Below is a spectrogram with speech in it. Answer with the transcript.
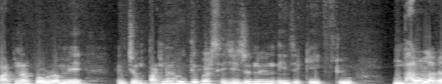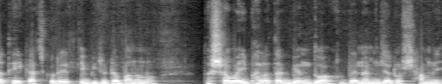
পার্টনার প্রোগ্রামে একজন পার্টনার হইতে পারছি যে জন্য নিজেকে একটু ভালো লাগা থেকে কাজ করে আজকে ভিডিওটা বানানো। তো সবাই ভালো থাকবেন, দোয়া করবেন। আমি যেন সামনে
